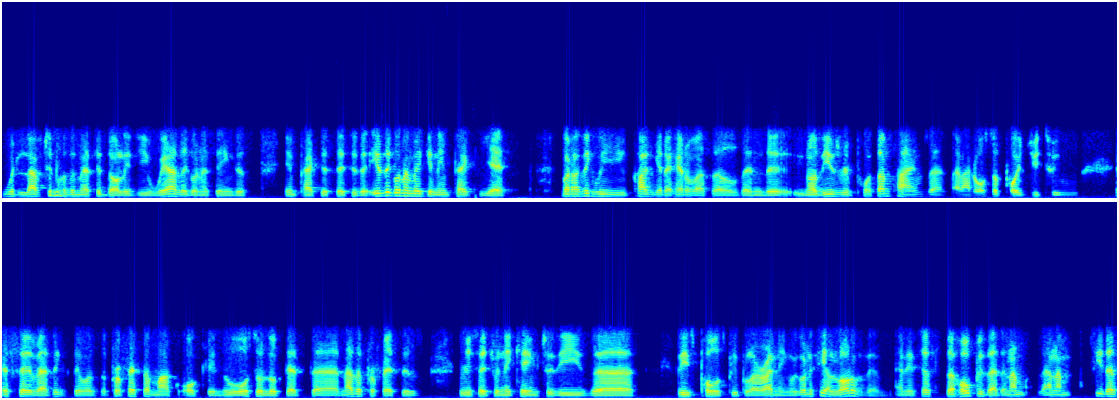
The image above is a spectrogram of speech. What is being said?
would love to know the methodology. Where are they going to say this impact is set to? The, is it going to make an impact? Yes. But I think we can't get ahead of ourselves. And, uh, you know, these reports sometimes, and, and, I'd also point you to a survey. I think there was a Professor Mark Auckland who also looked at uh, another professor's research when it came to these uh, these polls people are running. We're going to see a lot of them. And it's just the hope is that, and I'm, and I'm see this,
